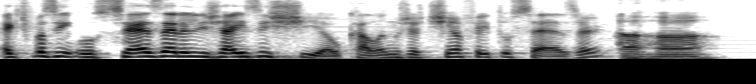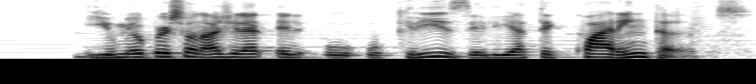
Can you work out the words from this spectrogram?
É que, tipo assim, o César ele já existia, o Calango já tinha feito o César, Aham. e o meu personagem, ele, o, o Cris, ele ia ter 40 anos.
